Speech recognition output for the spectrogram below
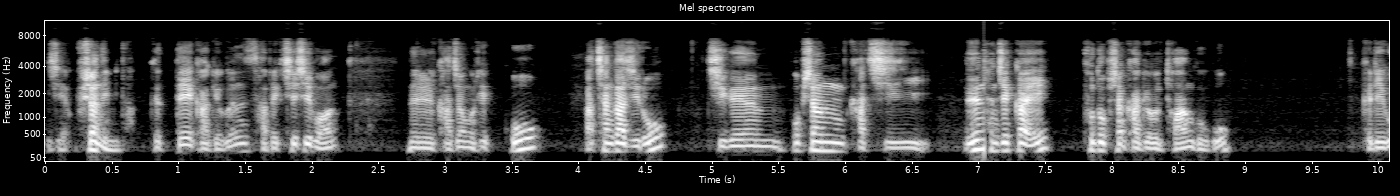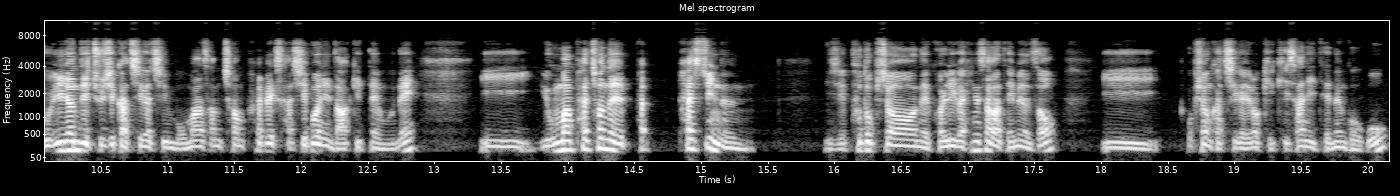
이제 옵션입니다. 그때 가격은 470원을 가정을 했고 마찬가지로 지금 옵션 가치는 현재가의 풋옵션 가격을 더한 거고 그리고 1년 뒤 주식 가치가 지금 53,840원이 나왔기 때문에 이 68,000원에 팔 수 있는 이제 풋옵션의 권리가 행사가 되면서 이 옵션 가치가 이렇게 계산이 되는 거고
